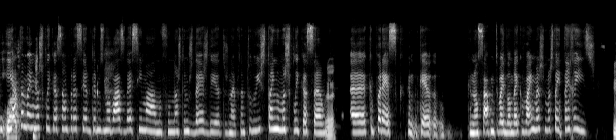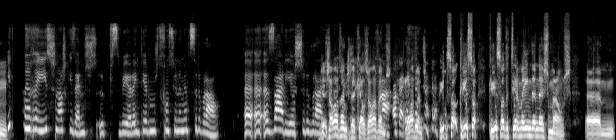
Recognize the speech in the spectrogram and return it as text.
E, claro. e, há também uma explicação para ser, termos uma base decimal. No fundo, nós temos 10 dedos, não é? Portanto, tudo isto tem uma explicação é. uh, que parece que, que, é, que, não sabe muito bem de onde é que vem, mas, mas tem, tem raízes. Hum. E tem raízes, se nós quisermos perceber, em termos de funcionamento cerebral as áreas cerebrais. Já lá vamos, Raquel, já lá vamos. Ah, okay. Já lá vamos. Queria só, queria só, queria só deter-me ainda nas mãos. Um,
